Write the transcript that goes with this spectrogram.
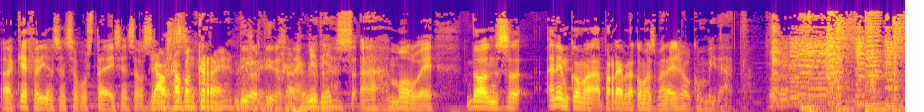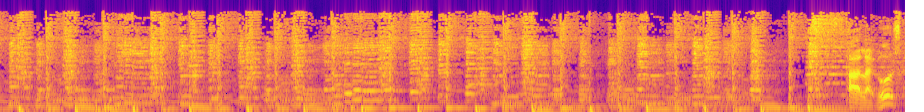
Uh, què faríem sense vostè i sense les Ja ho seves saben que res, no sé, divertides això és anècdotes? Uh, molt bé, doncs uh, anem com a, per rebre com es mereix el convidat. A l'agost,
